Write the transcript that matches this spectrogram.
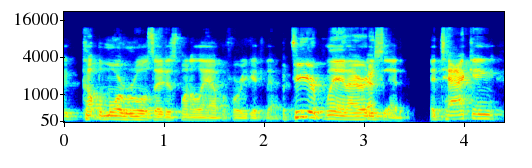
a couple more rules I just want to lay out before we get to that. But two year plan, I already yep. said attacking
